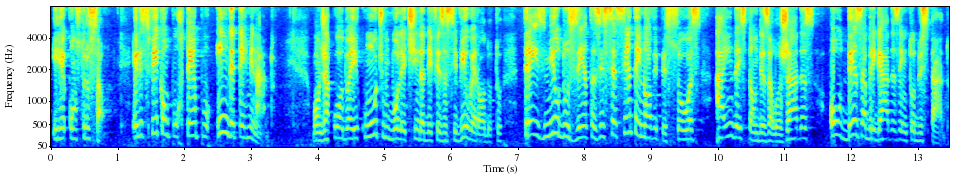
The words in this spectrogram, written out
e reconstrução. Eles ficam por tempo indeterminado. Bom, de acordo aí com o último boletim da Defesa Civil, Heródoto, 3.269 pessoas ainda estão desalojadas ou desabrigadas em todo o estado.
